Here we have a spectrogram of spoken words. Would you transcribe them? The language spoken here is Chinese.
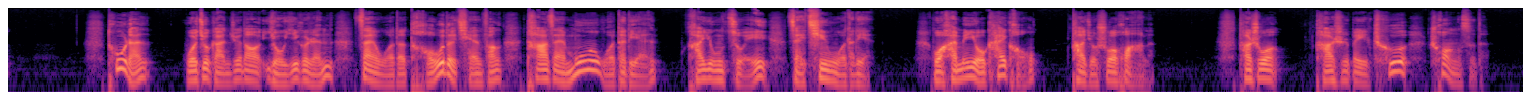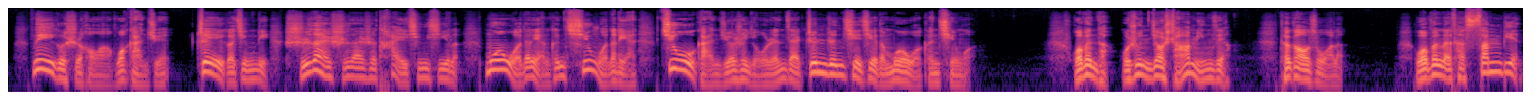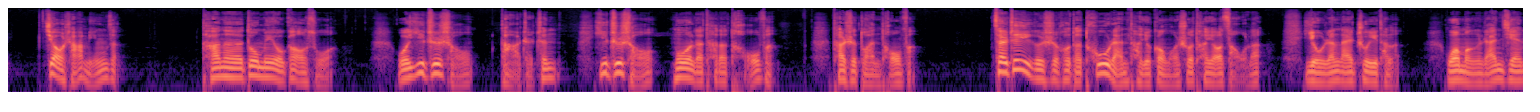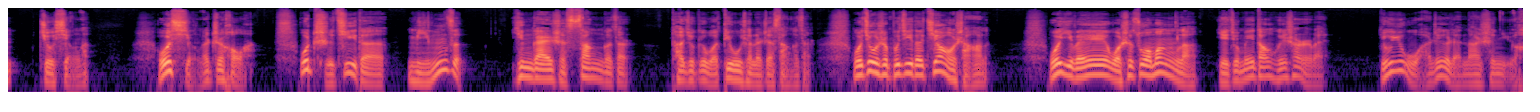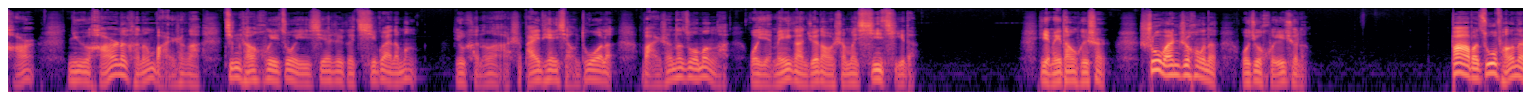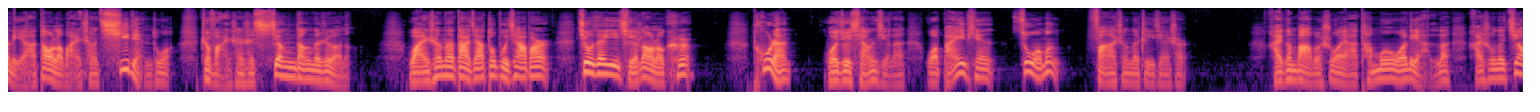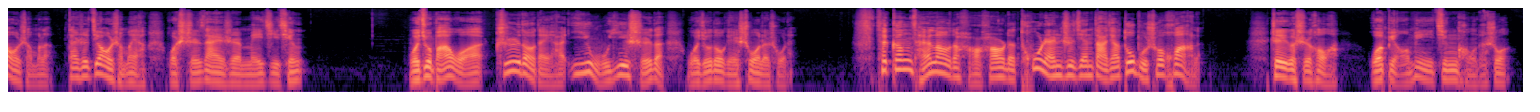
突然我就感觉到有一个人在我的头的前方，他在摸我的脸，还用嘴在亲我的脸。我还没有开口，他就说话了。他说他是被车撞死的。那个时候啊，我感觉这个经历实在实在是太清晰了。摸我的脸跟亲我的脸，就感觉是有人在真真切切的摸我跟亲我。我问他，我说你叫啥名字呀？他告诉我了，我问了他三遍叫啥名字，他呢都没有告诉我。我一只手打着针，一只手摸了他的头发，他是短头发。在这个时候，他突然他就跟我说他要走了，有人来追他了。我猛然间就醒了。我醒了之后啊，我只记得名字应该是三个字他就给我丢下了这三个字我就是不记得叫啥了。我以为我是做梦了。也就没当回事儿呗。由于我这个人呢是女孩女孩呢可能晚上啊经常会做一些这个奇怪的梦，有可能啊是白天想多了，晚上她做梦啊，我也没感觉到什么稀奇的，也没当回事儿。说完之后呢，我就回去了。爸爸租房那里啊，到了晚上七点多，这晚上是相当的热闹。晚上呢，大家都不加班，就在一起唠唠嗑。突然，我就想起了我白天做梦。发生的这件事儿，还跟爸爸说呀，他摸我脸了，还说他叫什么了，但是叫什么呀，我实在是没记清。我就把我知道的呀，一五一十的，我就都给说了出来。才刚才唠的好好的，突然之间大家都不说话了。这个时候啊，我表妹惊恐的说：“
